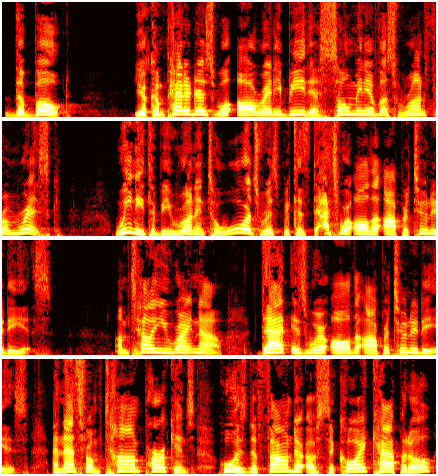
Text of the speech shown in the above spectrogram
the boat. Your competitors will already be there. So many of us run from risk. We need to be running towards risk because that's where all the opportunity is. I'm telling you right now, that is where all the opportunity is. And that's from Tom Perkins, who is the founder of Sequoia Capital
